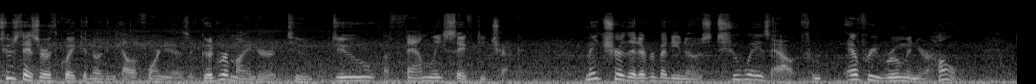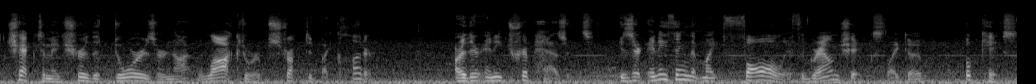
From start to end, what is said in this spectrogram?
Tuesday's earthquake in Northern California is a good reminder to do a family safety check. Make sure that everybody knows two ways out from every room in your home. Check to make sure that doors are not locked or obstructed by clutter. Are there any trip hazards? Is there anything that might fall if the ground shakes, like a bookcase?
